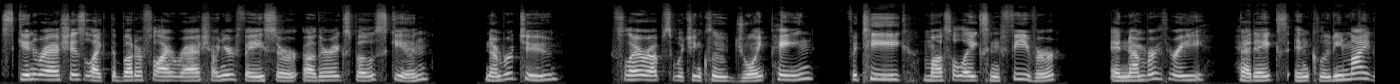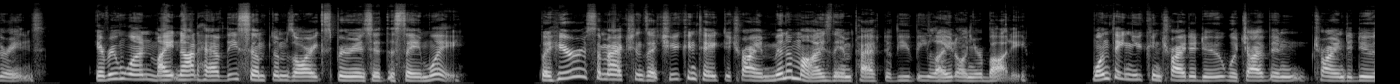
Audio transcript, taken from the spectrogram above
skin rashes like the butterfly rash on your face or other exposed skin. Number two, flare ups, which include joint pain, fatigue, muscle aches, and fever. And number three, headaches, including migraines. Everyone might not have these symptoms or experience it the same way. But here are some actions that you can take to try and minimize the impact of UV light on your body. One thing you can try to do, which I've been trying to do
